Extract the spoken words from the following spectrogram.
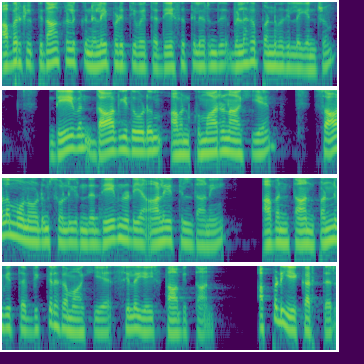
அவர்கள் பிதாக்களுக்கு நிலைப்படுத்தி வைத்த தேசத்திலிருந்து விலக பண்ணுவதில்லை என்றும் தேவன் தாவீதோடும் அவன் குமாரனாகிய சாலமோனோடும் சொல்லியிருந்த தேவனுடைய ஆலயத்தில்தானே அவன் தான் பண்ணுவித்த விக்கிரகமாகிய சிலையை ஸ்தாபித்தான். அப்படியே கர்த்தர்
